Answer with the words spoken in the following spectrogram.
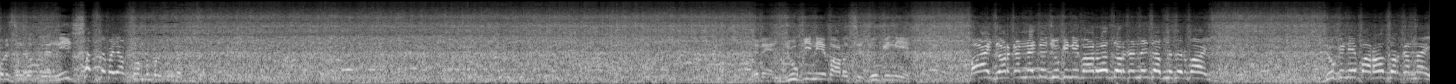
পরিশ্রম করতেছে নিঃস্বার্থে ভাইয়া অক্লান্ত পরিশ্রম করতেছে দেখেন, ঝুঁকি নিয়ে পার হচ্ছে, ঝুঁকি নিয়ে। ভাই, দরকার নাই তো ঝুঁকি নিয়ে হওয়ার, দরকার নাই তো আপনাদের ভাই। ঝুঁকি নিয়ে পার হওয়ার দরকার নাই।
